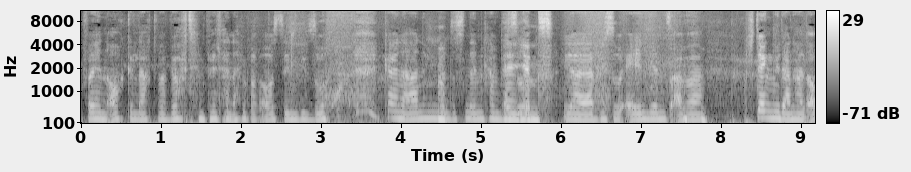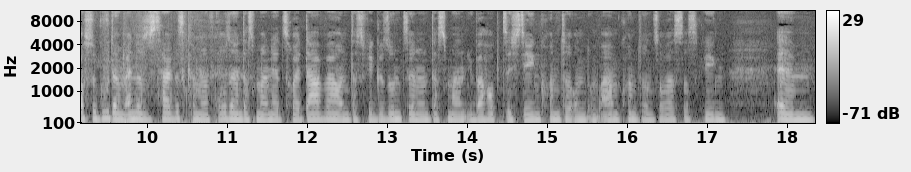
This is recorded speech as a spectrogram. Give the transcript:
vorhin auch gelacht, weil wir auf den Bildern einfach aussehen wie so, keine Ahnung, wie man das nennen kann. Wie Aliens. So, ja, ja, wie so Aliens, aber ich denke mir dann halt auch so gut, am Ende des Tages kann man froh sein, dass man jetzt heute da war und dass wir gesund sind und dass man überhaupt sich sehen konnte und umarmen konnte und sowas. Deswegen, ähm,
